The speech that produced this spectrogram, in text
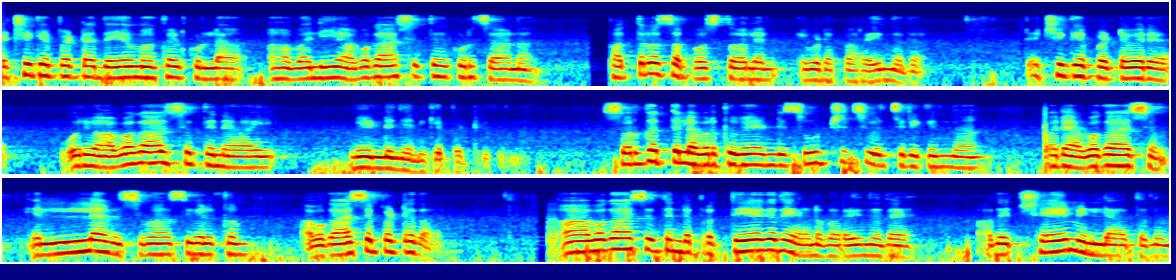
രക്ഷിക്കപ്പെട്ട ദൈവമക്കൾക്കുള്ള ആ വലിയ അവകാശത്തെക്കുറിച്ചാണ് പത്രോസ് അപ്പോസ്തോലൻ ഇവിടെ പറയുന്നത് രക്ഷിക്കപ്പെട്ടവർ ഒരു അവകാശത്തിനായി വീണ്ടും ജനിക്കപ്പെട്ടിരിക്കുന്നു. സ്വർഗത്തിൽ അവർക്ക് വേണ്ടി സൂക്ഷിച്ചു വച്ചിരിക്കുന്ന ഒരവകാശം എല്ലാ വിശ്വാസികൾക്കും അവകാശപ്പെട്ടതാണ്. ആ അവകാശത്തിന്റെ പ്രത്യേകതയാണ് പറയുന്നത് അത് ക്ഷയമില്ലാത്തതും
